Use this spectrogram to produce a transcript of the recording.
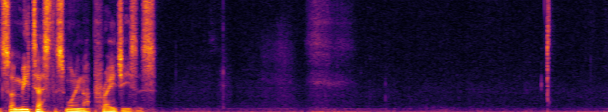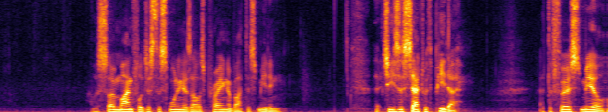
And so meet us this morning, I pray, Jesus. Was so mindful just this morning as I was praying about this meeting that Jesus sat with Peter at the first meal,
